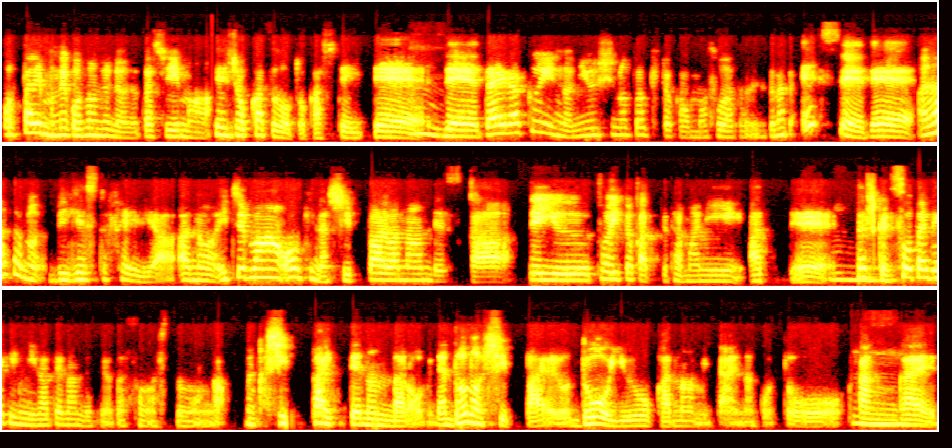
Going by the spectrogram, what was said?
お二人もね、ご存知のように私今、転職活動とかしていて、うん、で、大学院の入試の時とかもそうだったんですけど、なんかエッセイで、あなたのビゲストフェイリア、あの、一番大きな失敗は何ですか？っていう問いとかってたまにあって、うん、確かに相対的に苦手なんですよ、私その質問が。なんか失敗ってなんだろうみたいな、どの失敗をどう言おうかなみたいなことを考え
